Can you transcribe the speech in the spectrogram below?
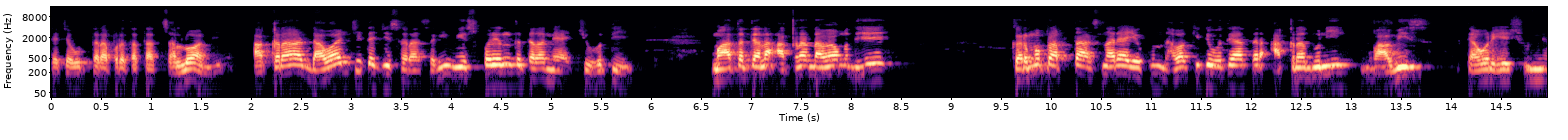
त्याच्या उत्तरापर्यंत आता चाललो आम्ही. अकरा डावांची त्याची सरासरी वीस पर्यंत त्याला न्यायची होती. मग आता त्याला अकरा डावामध्ये कर्मप्राप्त असणाऱ्या एकूण धावा किती होत्या? तर अकरा दोन्ही बावीस. त्यावर हे शून्य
